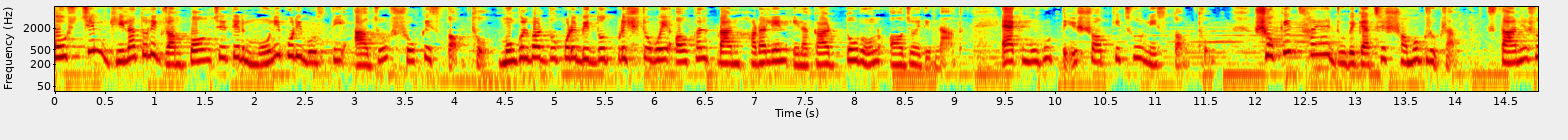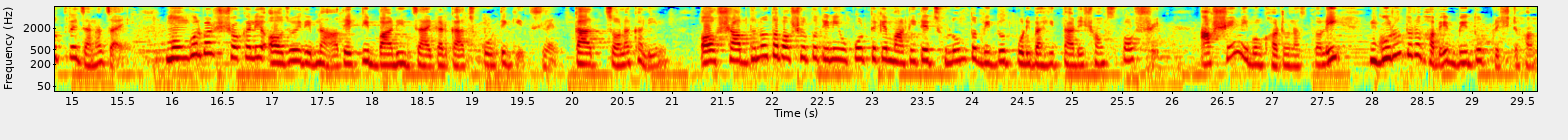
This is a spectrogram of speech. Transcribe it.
পশ্চিম ঘিলাতলি গ্রাম পঞ্চায়েতের মণিপুরি বস্তি আজও শোকে স্তব্ধ। মঙ্গলবার দুপুরে বিদ্যুৎপৃষ্ট হয়ে অকাল প্রাণ হারালেন এলাকার তরুণ অজয় দেবনাথ। এক মুহূর্তে সবকিছু নিস্তব্ধ। শোকের ছায়ায় ডুবে গেছে সমগ্র গ্রাম। স্থানীয় সূত্রে জানা যায়, মঙ্গলবার সকালে অজয় দেবনাথ একটি বাড়ির জায়গার কাজ করতে গিয়েছিলেন। কাজ চলাকালীন অসাবধানতাবশত তিনি উপর থেকে মাটিতে ঝুলন্ত বিদ্যুৎ পরিবাহী তারের সংস্পর্শে আসেন এবং ঘটনাস্থলেই গুরুতরভাবে বিদ্যুৎপৃষ্ট হন।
